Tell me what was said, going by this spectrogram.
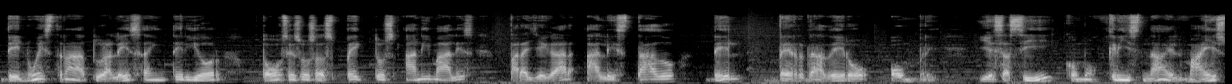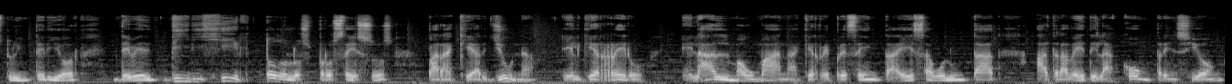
de nuestra naturaleza interior todos esos aspectos animales para llegar al estado del verdadero hombre. Y es así como Krishna, el maestro interior, debe dirigir todos los procesos para que Arjuna, el guerrero, el alma humana que representa esa voluntad, a través de la comprensión,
